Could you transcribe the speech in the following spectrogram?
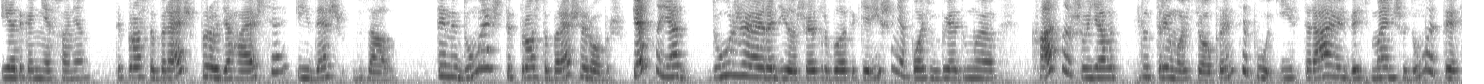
І я така, ні, Соня, ти просто береш, переодягаєшся і йдеш в зал. Ти не думаєш, ти просто береш і робиш. Чесно, я дуже раділа, що я зробила таке рішення потім, бо я думаю, класно, що я дотримуюсь цього принципу і стараюсь десь менше думати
